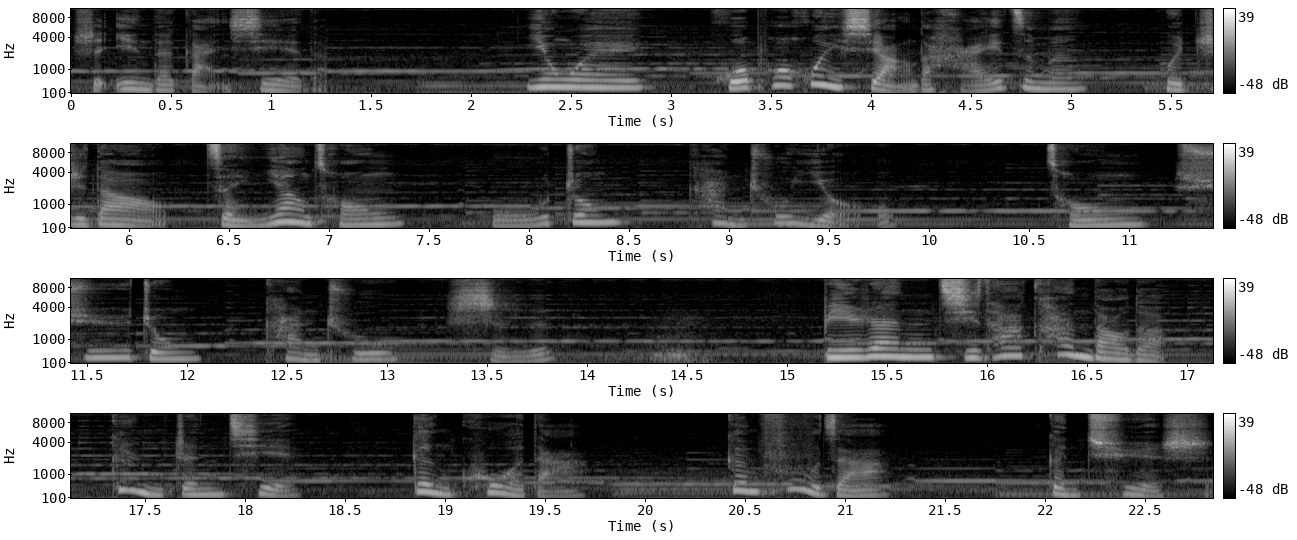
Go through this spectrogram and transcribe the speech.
是应得感谢的，因为活泼会想的孩子们会知道怎样从无中看出有，从虚中看出实，比任其他看到的更真切、更阔达、更复杂。更确实。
